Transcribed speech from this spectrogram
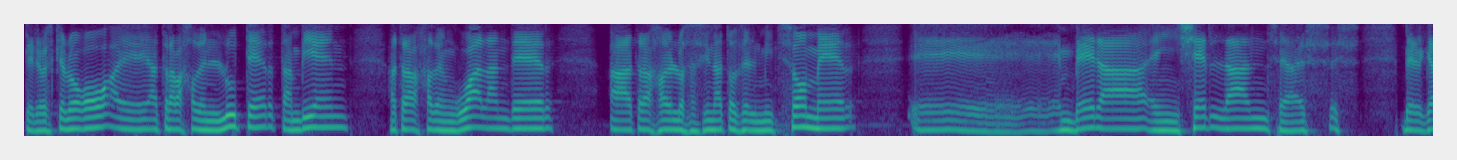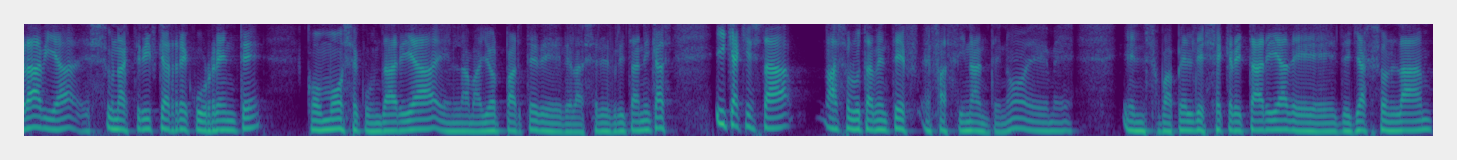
Pero es que luego eh, ha trabajado en Luther también, ha trabajado en Wallander, ha trabajado en los asesinatos del Midsommar, eh, en Vera, en Shetland, o sea, es, es Belgravia, es una actriz que es recurrente como secundaria en la mayor parte de, de las series británicas y que aquí está absolutamente f- fascinante, ¿no? Eh, en su papel de secretaria de, de Jackson Lamb,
